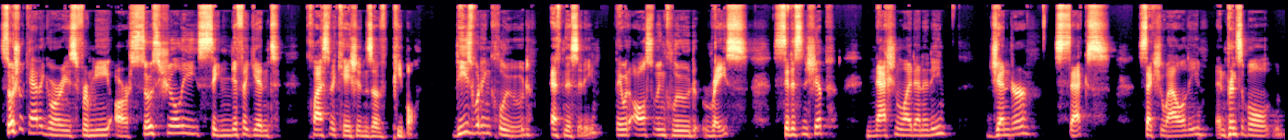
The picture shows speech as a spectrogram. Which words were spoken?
Social categories for me are socially significant classifications of people. These would include ethnicity. They would also include race, citizenship, national identity, gender, sex, sexuality, and principle,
